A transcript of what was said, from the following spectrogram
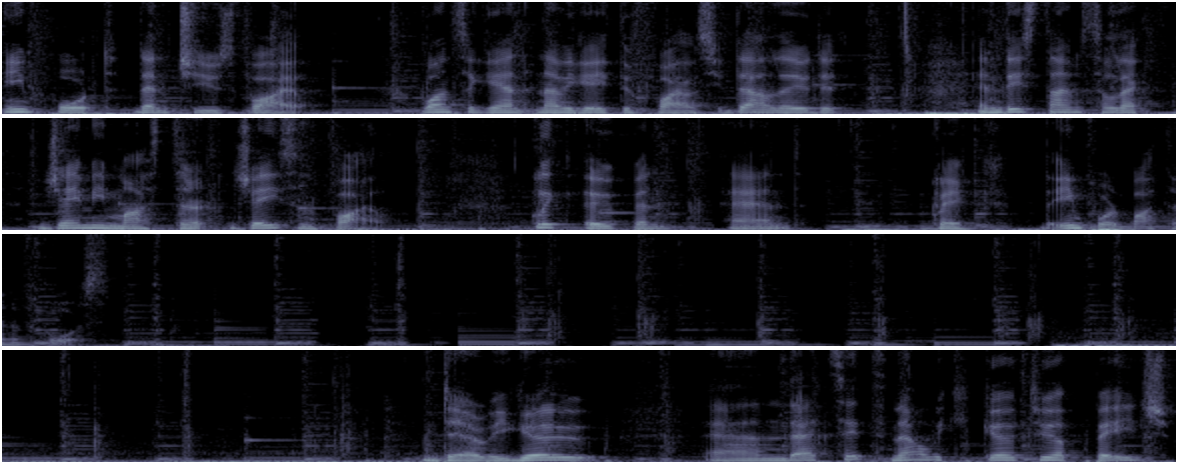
import then choose file. Once again navigate to files you downloaded and this time select Jamie Master JSON file. Click open and click the import button of course. There we go and that's it. Now we can go to a page.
